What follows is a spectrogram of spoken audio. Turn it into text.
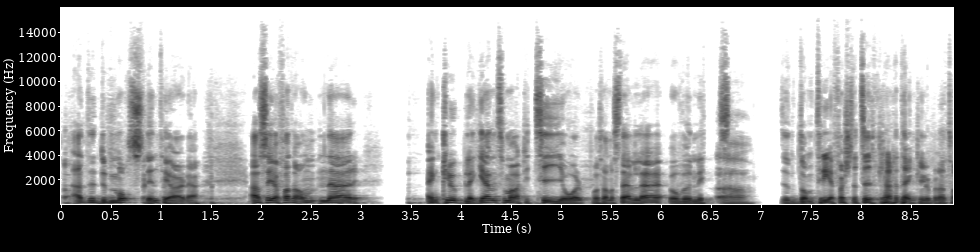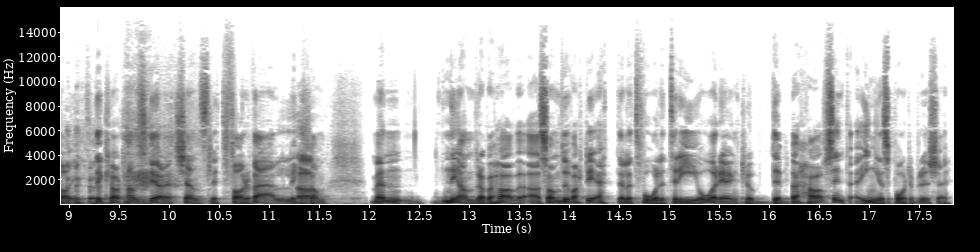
Alltså, Du måste inte göra det. Alltså jag fattar, om när en klubblegend som har varit i tio år på samma ställe och vunnit Ja. de, tre första titlarna den klubben har tagit. Det är klart han ska göra ett känsligt farväl. Liksom. Men ni andra behöver, alltså om du varit i ett eller två eller tre år i en klubb, det behövs inte. Ingen supporter bryr sig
